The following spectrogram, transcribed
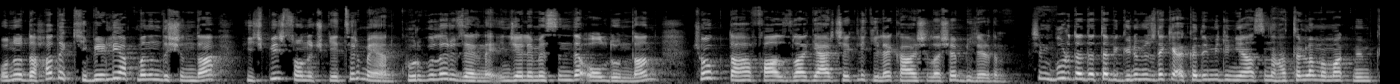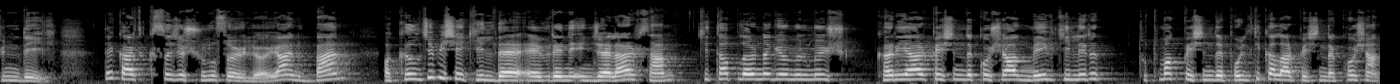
onu daha da kibirli yapmanın dışında hiçbir sonuç getirmeyen kurgular üzerine incelemesinde olduğundan çok daha fazla gerçeklik ile karşılaşabilirdim. Şimdi burada da tabii günümüzdeki akademi dünyasını hatırlamamak mümkün değil. Descartes kısaca şunu söylüyor. Yani ben akılcı bir şekilde evreni incelersem kitaplarına gömülmüş, kariyer peşinde koşan, mevkileri tutmak peşinde, politikalar peşinde koşan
